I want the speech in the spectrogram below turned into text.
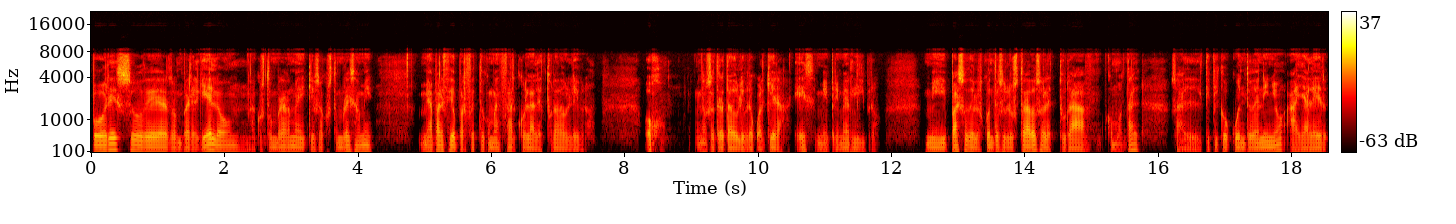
Por eso de romper el hielo, acostumbrarme y que os acostumbréis a mí, me ha parecido perfecto comenzar con la lectura de un libro. Ojo, no se trata de un libro cualquiera, es mi primer libro. Mi paso de los cuentos ilustrados a lectura como tal. O sea, el típico cuento de niño a ya leer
